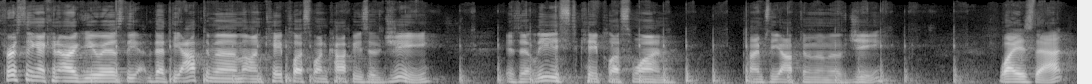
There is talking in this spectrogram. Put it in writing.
first thing I can argue is the, that the optimum on k plus 1 copies of g is at least k plus 1 times the optimum of g. Why is that?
